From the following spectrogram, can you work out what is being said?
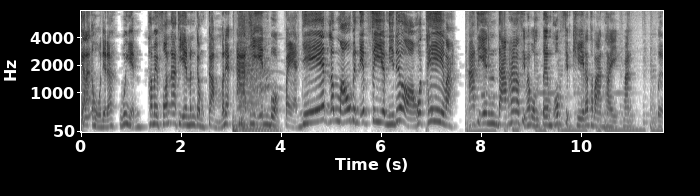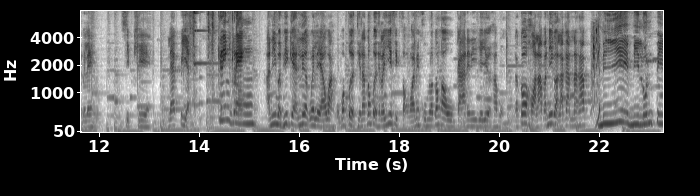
กันละโอ้โหเดี๋ยวนะกูเพิ่งเห็นทำไมฟอนต์ RTN มันกำกำวะเนี่ย RTN บวก 8 เยสแล้วเมาส์เป็น FC แบบนี้ด้วยหรอ โคตรเท่ว่ะ RTN ดาบ 50 ครับผมเติมครบ 10K รัฐบาลไทย มา เปิดไปเลย 10K แลกเปลี่ยนกริ้งแกรงอันนี้เหมือนพี่แกเลือกไว้แล้วว่ะผมว่าเปิดทีละต้องเปิดทีละ20 200 ไม่คุ้มเราต้องเอาการในนี้เยอะๆครับผม แล้วก็ขอรับอันนี้ก่อนละกันนะครับ นี่มีลุ้นปี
